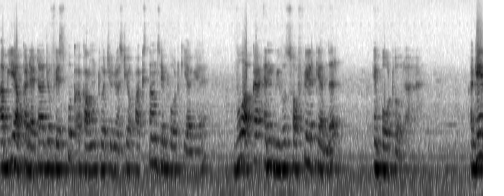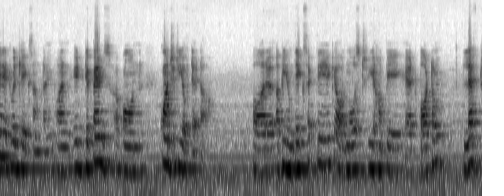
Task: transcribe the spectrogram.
अब ये आपका डाटा जो Facebook account virtual university of Pakistan से इम्पोर्ट किया गया है, वो आपका एन सॉफ्टवेयर के अंदर इम्पोर्ट हो रहा है। Again it will take some time and it depends upon quantity of data और अभी हम देख सकते हैं कि ऑलमोस्ट यहाँ पे at bottom left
